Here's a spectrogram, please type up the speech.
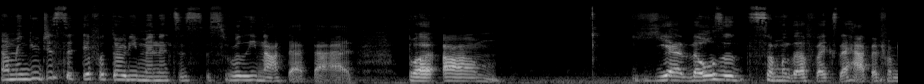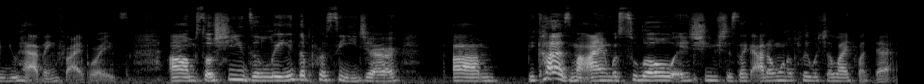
I mean, you just sit there for 30 minutes. It's, it's really not that bad. But um, yeah, those are some of the effects that happen from you having fibroids. Um, so she delayed the procedure um, because my iron was too low, and she was just like, I don't want to play with your life like that.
